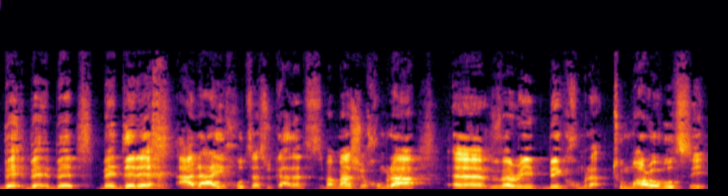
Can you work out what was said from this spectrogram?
bederech aray chutz sukkah. That's mamash chumrah, uh, very big chumrah. Tomorrow we'll see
